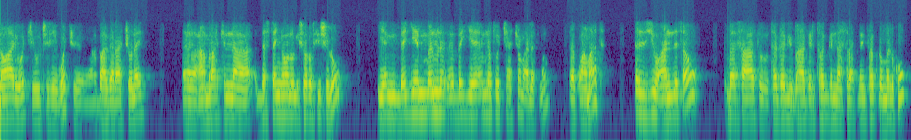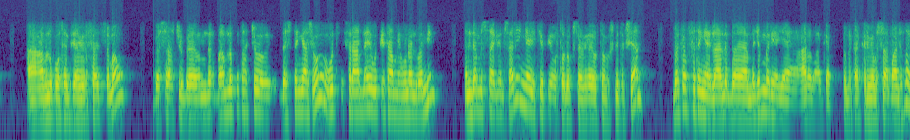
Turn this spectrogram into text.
ነዋሪዎች፣ የውጭ ዜጎች በሀገራቸው ላይ አምራችና ደስተኛ ሆነው ሊሰሩ ሲችሉ በየእምነቶቻቸው ማለት ነው ተቋማት እዚሁ አንጸው በሰዓቱ ተገቢ በሀገሪቱ ሕግና ስርዓት በሚፈቅዱ መልኩ አምልኮተ እግዚአብሔር ፈጽመው በስራቸው በአምልኮታቸው ደስተኛ ሲሆኑ ስራም ላይ ውጤታማ ይሆናል በሚል እንደ ምሳሌ ለምሳሌ እኛ የኢትዮጵያ ኦርቶዶክስ ኦርቶዶክስ ቤተክርስቲያን በከፍተኛ በመጀመሪያ የአረብ ሀገር በመካከለኛው ምስራቅ ማለት ነው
